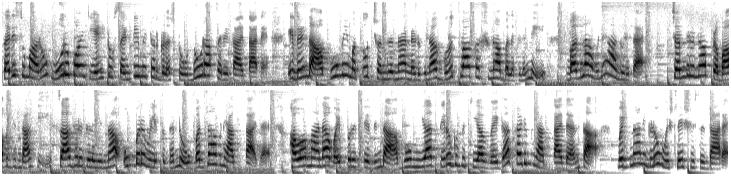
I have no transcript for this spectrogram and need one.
ಸರಿಸುಮಾರು ಮೂರು ಪಾಯಿಂಟ್ ಎಂಟು ಸೆಂಟಿಮೀಟರ್ಗಳಷ್ಟು ದೂರ ಸರಿತಾ ಇದ್ದಾನೆ. ಇದರಿಂದ ಭೂಮಿ ಮತ್ತು ಚಂದ್ರನ ನಡುವಿನ ಗುರುತ್ವಾಕರ್ಷಣಾ ಬಲಗಳಲ್ಲಿ ಬದಲಾವಣೆ ಆಗಲಿದೆ. ಚಂದ್ರನ ಪ್ರಭಾವದಿಂದಾಗಿ ಸಾಗರಗಳಲ್ಲಿನ ಉಬ್ಬರವಿಳಿತದಲ್ಲೂ ಬದಲಾವಣೆ ಆಗ್ತಾ ಇದೆ. ಹವಾಮಾನ ವೈಪರೀತ್ಯದಿಂದ ಭೂಮಿಯ ತಿರುಗುವಿಕೆಯ ವೇಗ ಕಡಿಮೆ ಆಗ್ತಾ ಇದೆ ಅಂತ ವಿಜ್ಞಾನಿಗಳು ವಿಶ್ಲೇಷಿಸಿದ್ದಾರೆ.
